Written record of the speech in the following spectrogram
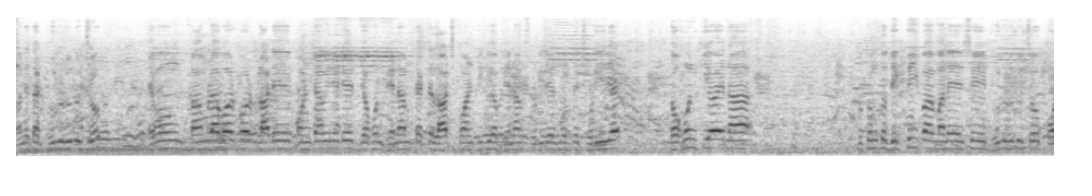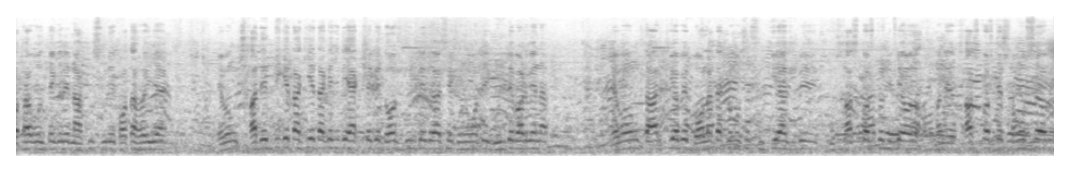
মানে তার ঢুলুঢুলু ঢুলু চোখ এবং কামড়াবার পর ব্লাডে কন্টামিনেটেড যখন ভেনামটা একটা লার্জ কোয়ান্টিটি অফ ভেনাম শরীরের মধ্যে ছড়িয়ে যায়, তখন কি হয় না, প্রথম তো দেখতেই পা মানে সে ঢুলুঢুলু ঢুলু চোখ, কথা বলতে গেলে নাকি সুরে কথা হয়ে যায়। এবং ছাদের দিকে তাকিয়ে তাকে যদি এক থেকে দশ গুনতে দেওয়া সে কোনো মতেই গুনতে পারবে না। এবং তার কী হবে গলাটা ক্রমশ শুকিয়ে আসবে, শ্বাসকষ্ট নিতে মানে শ্বাসকষ্টের সমস্যা হবে।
